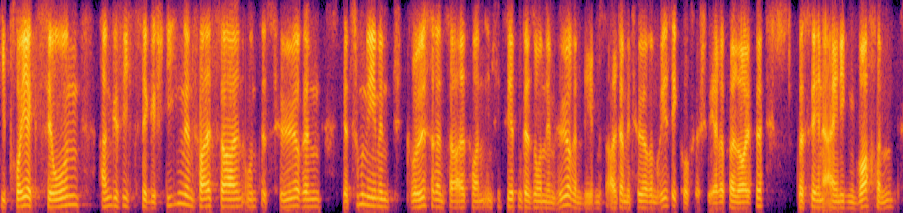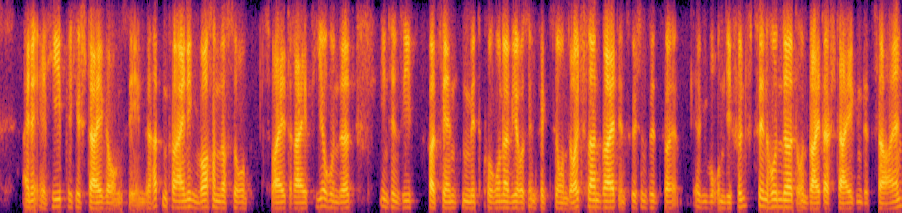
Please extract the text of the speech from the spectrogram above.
die Projektion angesichts der gestiegenen Fallzahlen und des höheren, der zunehmend größeren Zahl von infizierten Personen im höheren Lebensalter mit höherem Risiko für schwere Verläufe, dass wir in einigen Wochen eine erhebliche Steigerung sehen. Wir hatten vor einigen Wochen noch so zwei, drei, 400 Intensivpatienten mit Coronavirus-Infektion deutschlandweit. Inzwischen sind wir irgendwo um die 1500 und weiter steigende Zahlen.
